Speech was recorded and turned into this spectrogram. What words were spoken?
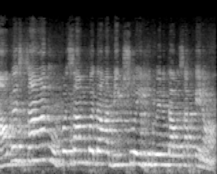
අවසාන උපසම්පදා භික්ෂුව ඉතුරු වෙන දවසක් එනවා.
